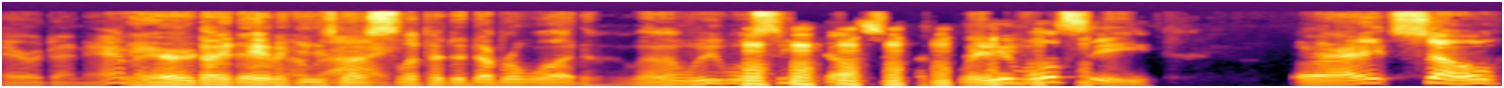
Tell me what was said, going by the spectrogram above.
Aerodynamic. Aerodynamic. All He's going to slip into number one. Well, we will see, Justin. we will see. All right. So,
